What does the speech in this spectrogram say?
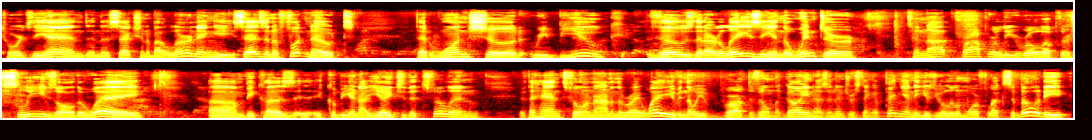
towards the end in the section about learning, he says in a footnote that one should rebuke those that are lazy in the winter to not properly roll up their sleeves all the way, um, because it, could be you're not yaitch the tefillin if the hand tefillin are not in the right way. Even though we've brought the Vilna Gaon has an interesting opinion, he gives you a little more flexibility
